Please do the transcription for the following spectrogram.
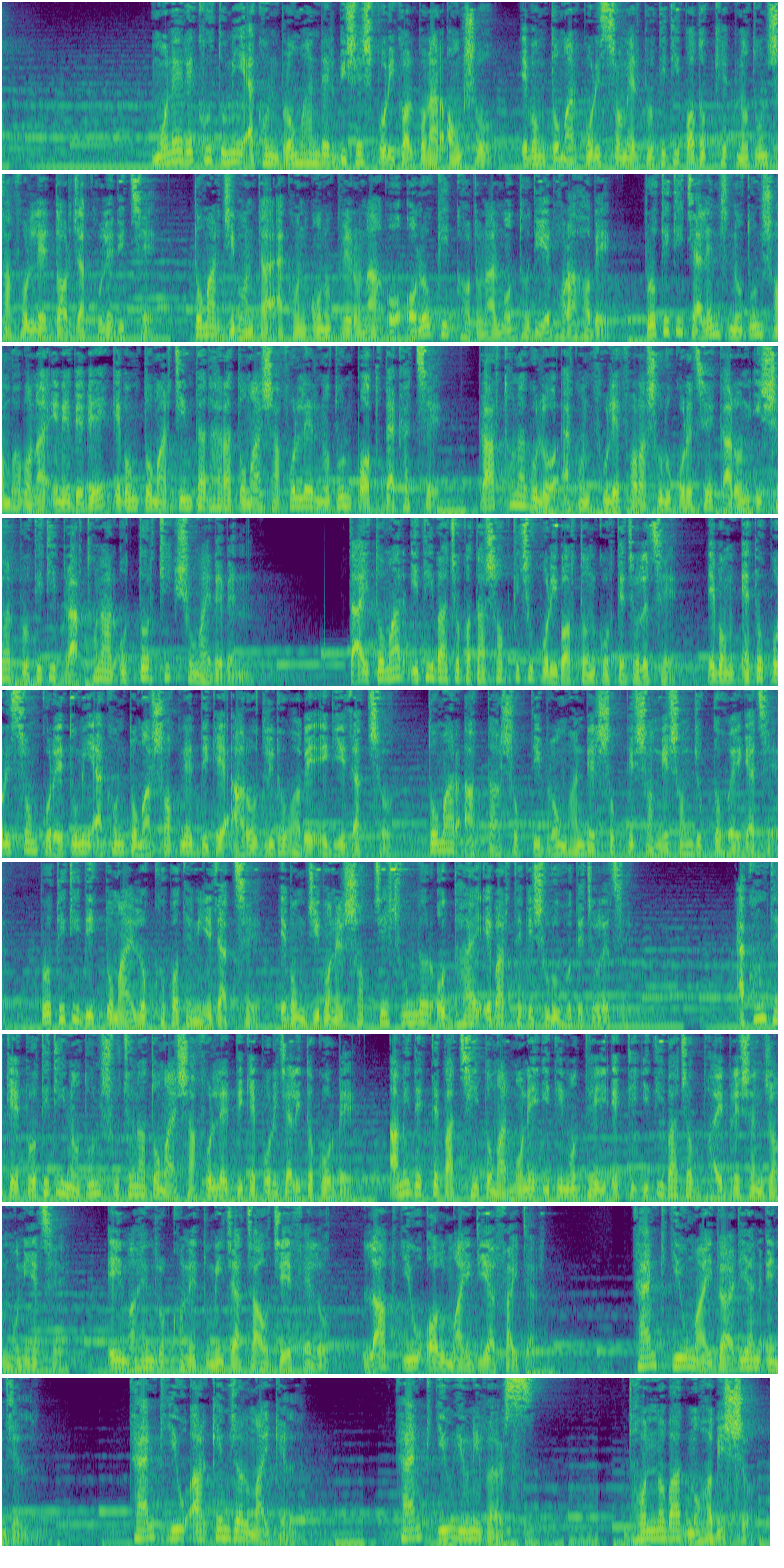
মনে রেখো তুমি এখন ব্রহ্মাণ্ডের বিশেষ পরিকল্পনার অংশ। এবং তোমার পরিশ্রমের প্রতিটি পদক্ষেপ নতুন সাফল্যের দরজা খুলে দিচ্ছে। তোমার জীবনটা এখন অনুপ্রেরণা ও অলৌকিক ঘটনার মধ্য দিয়ে ভরা হবে। প্রতিটি চ্যালেঞ্জ নতুন সম্ভাবনা এনে দেবে এবং তোমার চিন্তাধারা তোমার সাফল্যের নতুন পথ দেখাচ্ছে। প্রার্থনাগুলো এখন ফুলে ফলা শুরু করেছে কারণ ঈশ্বর প্রতিটি প্রার্থনার উত্তর ঠিক সময় দেবেন। তাই তোমার ইতিবাচকতা সবকিছু পরিবর্তন করতে চলেছে এবং এত পরিশ্রম করে তুমি এখন তোমার স্বপ্নের দিকে আরও দৃঢ়ভাবে এগিয়ে যাচ্ছ। তোমার আত্মার শক্তি ব্রহ্মাণ্ডের শক্তির সঙ্গে সংযুক্ত হয়ে গেছে। প্রতিটি দিক তোমায় লক্ষ্যপথে নিয়ে যাচ্ছে এবং জীবনের সবচেয়ে সুন্দর অধ্যায় এবার থেকে শুরু হতে চলেছে। এখন থেকে প্রতিটি নতুন সূচনা তোমায় সাফল্যের দিকে পরিচালিত করবে। আমি দেখতে পাচ্ছি তোমার মনে ইতিমধ্যেই একটি ইতিবাচক ভাইব্রেশন জন্ম নিয়েছে। এই মাহেন্দ্রক্ষণে তুমি যা চাও চেয়ে ফেলো। Love you all, my dear fighter. Thank you, my guardian angel. Thank you, archangel Michael. Thank you universe. ধন্যবাদ মহাবিশ্ব।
